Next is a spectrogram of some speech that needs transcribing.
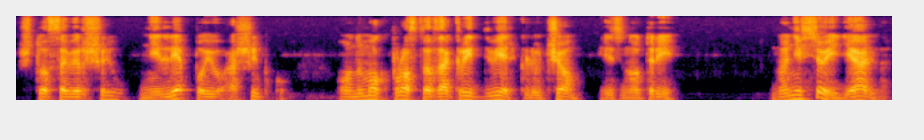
что совершил нелепую ошибку. Он мог просто закрыть дверь ключом изнутри. Но не все идеально.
